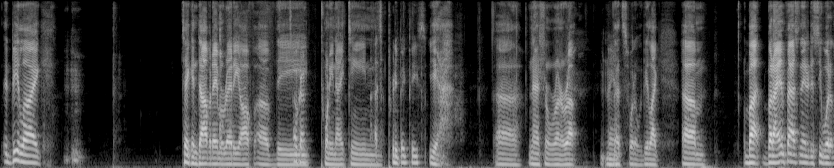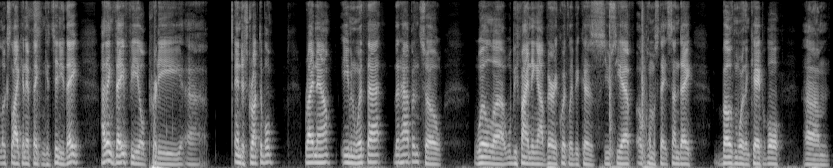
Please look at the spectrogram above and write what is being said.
it'd be like taking Davide Moretti off of the Okay. 2019, that's a pretty big piece yeah, uh, national runner-up. man That's what it would be like. Um, but but I am fascinated to see what it looks like and if they can continue. They, I think they feel pretty uh, indestructible right now, even with that that happened. So we'll uh, we'll be finding out very quickly because UCF, Oklahoma State Sunday, both more than capable. Um,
